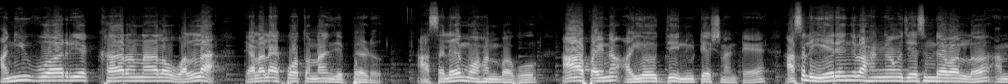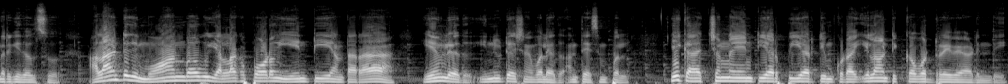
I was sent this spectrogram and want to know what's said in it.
అనివార్య కారణాల వల్ల వెళ్ళలేకపోతున్నా అని చెప్పాడు. అసలే మోహన్ బాబు. ఆ పైన అయోధ్య ఇన్విటేషన్ అంటే అసలు ఏ రేంజ్లో హంగామా చేసుండే వాళ్ళు అందరికీ తెలుసు. అలాంటిది మోహన్ బాబు వెళ్ళకపోవడం ఏంటి అంటారా? ఏం లేదు ఇన్విటేషన్ ఇవ్వలేదు. అంతే సింపుల్. ఇక చిన్న ఎన్టీఆర్ పిఆర్ టీం కూడా ఇలాంటి కవర్ డ్రైవ్ ఆడింది.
